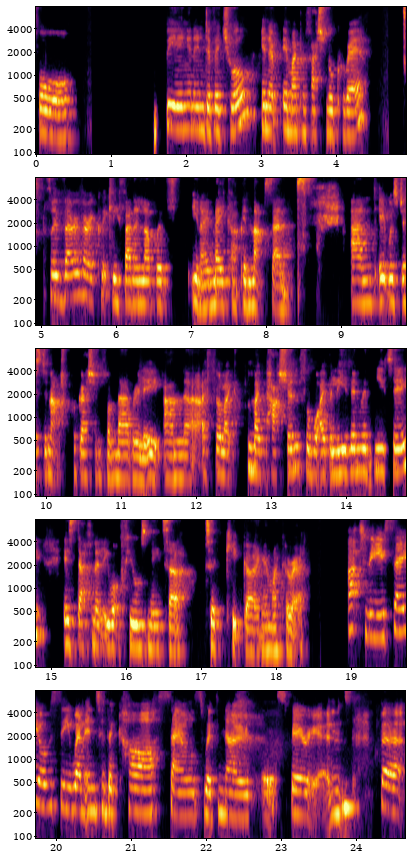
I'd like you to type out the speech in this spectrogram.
for being an individual in, a, in my professional career. So I very very quickly fell in love with you know makeup in that sense. And it was just a natural progression from there really. And uh, i feel like my passion for what i believe in with beauty is definitely what fuels me to to keep going in my career Actually, you say obviously you went into the car sales with no experience, mm-hmm. but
